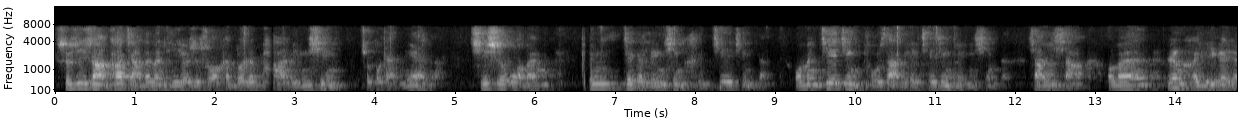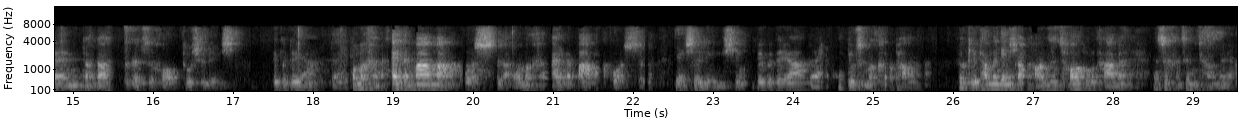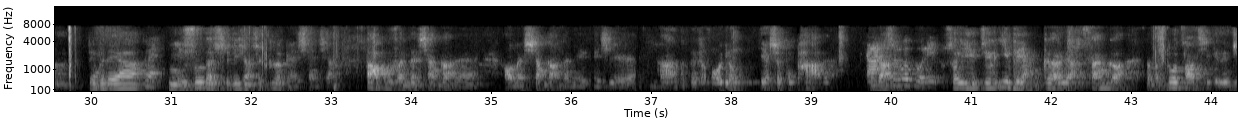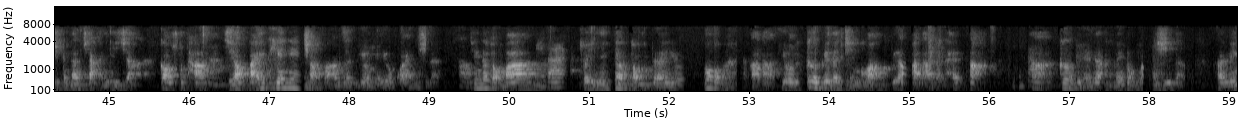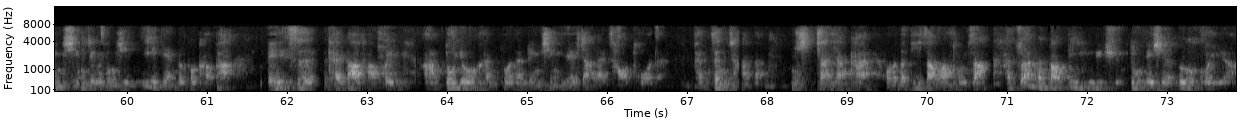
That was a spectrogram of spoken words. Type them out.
实际上他讲的问题就是说，很多人怕灵性。就不敢念了。其实我们跟这个灵性很接近的，我们接近菩萨也接近灵性的。想一想，我们任何一个人等到死了之后都是灵性，对不对呀？对。我们很爱的妈妈过世了，我们很爱的爸爸过世了，也是灵性，对不对呀？对。有什么可怕的？都给他们点小房子超度他们，那是很正常的呀，对不对呀？对。你说的实际上是个别现象。大部分的香港人，我们香港的那那些啊那个佛友也是不怕的，感恩师傅鼓励。所以就一两个、两三个，那么多找几个人去跟他讲一讲，告诉他，只要白天念小房子就没有关系了。听得懂吗？明白。所以一定要懂得有后啊，有个别的情况不要把它的太大啊，个别的没有关系的啊，灵性这个东西一点都不可怕。每一次开大法会啊，都有很多的灵性也想来超脱的，很正常的。你想想看，我们的地藏王菩萨还专门到地狱去度那些恶鬼呀，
